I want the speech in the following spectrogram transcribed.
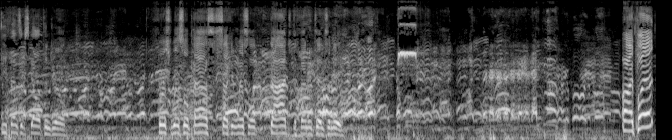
defensive skeleton drill. First whistle, pass. Second whistle, dodge. Defender takes a knee. All right, play it.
